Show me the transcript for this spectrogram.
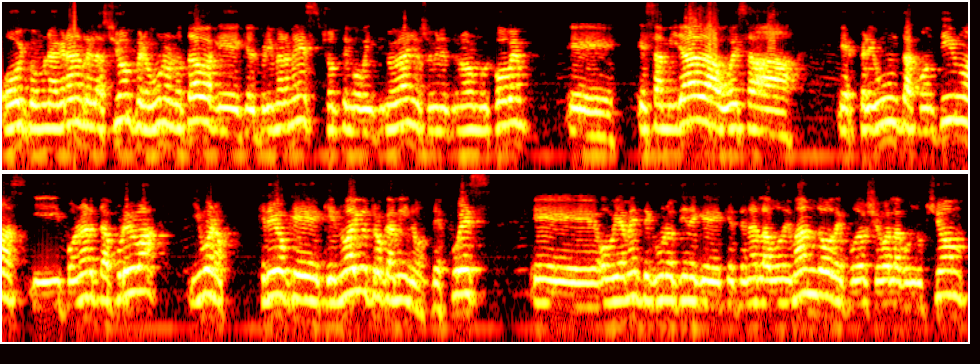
hoy con una gran relación, pero uno notaba que, el primer mes, yo tengo 29 años, soy un entrenador muy joven, eh, esa mirada o esa, preguntas continuas y ponerte a prueba. Y bueno, creo que, no hay otro camino. Después, eh, obviamente que uno tiene que, tener la voz de mando, de poder llevar la conducción,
